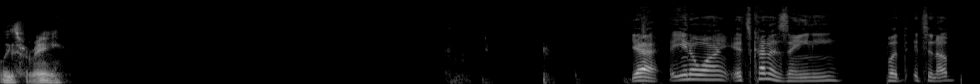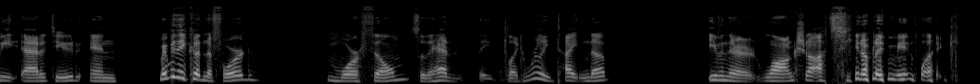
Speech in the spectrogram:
At least for me. Yeah, eh, you know why? It's kind of zany, but it's an upbeat attitude, and maybe they couldn't afford more film, so they had they like really tightened up even their long shots. You know what I mean? Like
